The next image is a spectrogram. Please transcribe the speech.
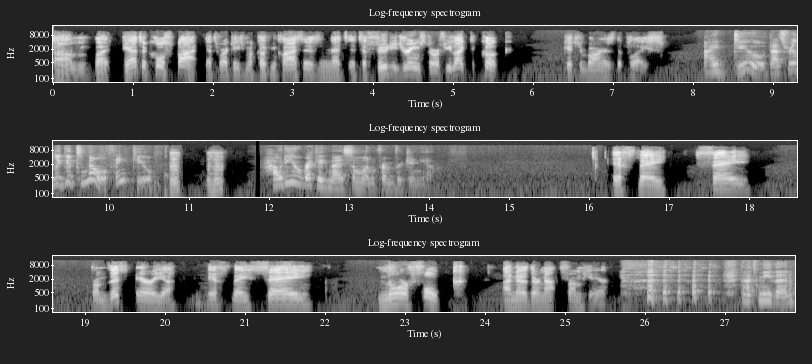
um, but yeah, it's a cool spot. That's where I teach my cooking classes, and that's it's a foodie dream store. If you like to cook, Kitchen Barn is the place. I do. That's really good to know. Thank you. Mhm, mhm. How do you recognize someone from Virginia? If they say from this area, if they say Norfolk, I know they're not from here. That's me then.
